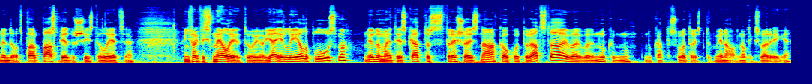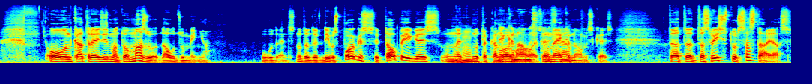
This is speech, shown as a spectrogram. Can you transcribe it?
nedaudz pār, pārspieduši šīs lietas. Ja. Viņi faktiski nelieto. Jo, ja ir liela plūsma, iedomājieties, katrs trešais nāk kaut ko tur atstāja, vai, vai nu, nu, nu, katrs otrais vienalga nav tik svarīgi. Ja. Un katru reizi izmanto mazo daudzumiņu. ūdens. Nu, tad ir divas pogas, ir taupīgais un mm -hmm. nu, normālais un ekonomiskais. Tad tas viss tur sastājās.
